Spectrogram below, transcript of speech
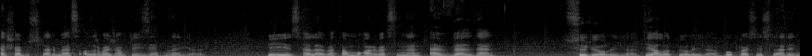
təşəbbüslər məhz Azərbaycan prezidentindən gəlir. Biz hələ vətən müharibəsindən əvvəldən sülh yolu ilə, dialoq yolu ilə bu proseslərin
